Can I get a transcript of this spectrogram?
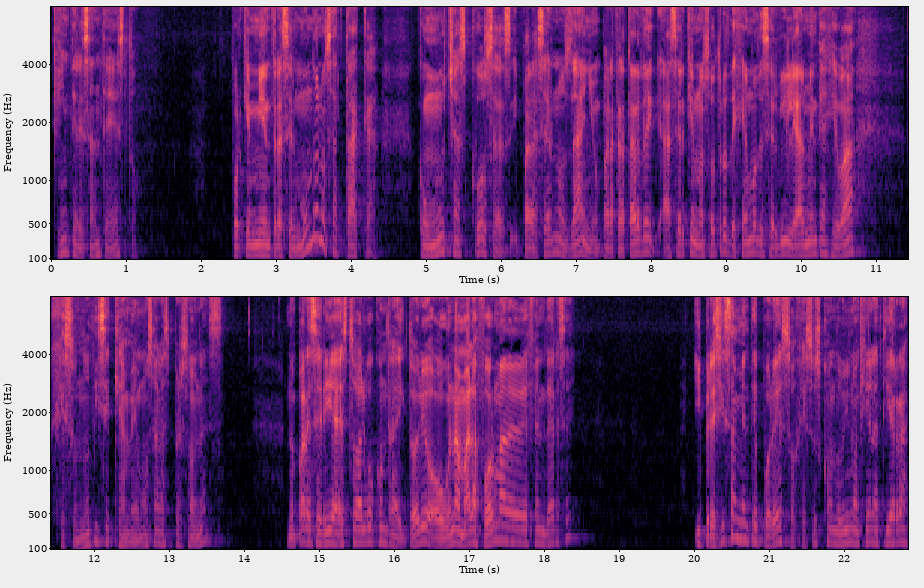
Qué interesante esto. Porque mientras el mundo nos ataca con muchas cosas y para hacernos daño, para tratar de hacer que nosotros dejemos de servir lealmente a Jehová, Jesús nos dice que amemos a las personas. ¿No parecería esto algo contradictorio o una mala forma de defenderse? Y precisamente por eso Jesús cuando vino aquí a la tierra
